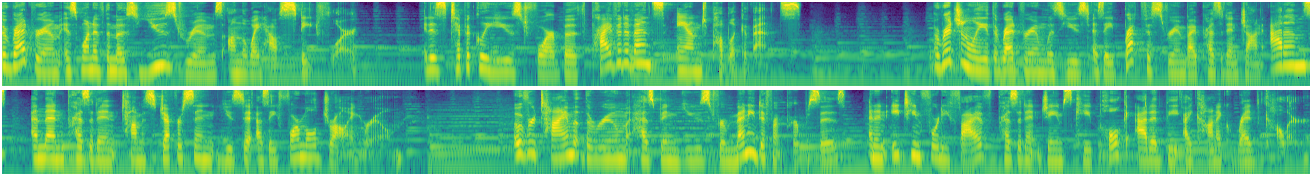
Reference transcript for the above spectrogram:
The Red Room is one of the most used rooms on the White House state floor. It is typically used for both private events and public events. Originally, the Red Room was used as a breakfast room by President John Adams, and then President Thomas Jefferson used it as a formal drawing room. Over time, the room has been used for many different purposes, and in 1845, President James K. Polk added the iconic red color.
